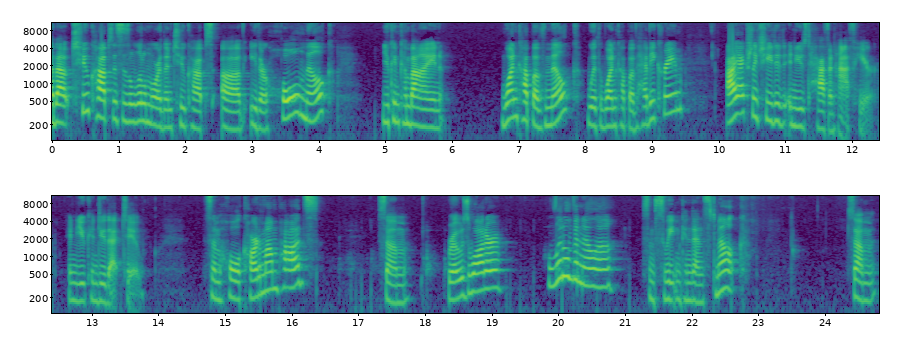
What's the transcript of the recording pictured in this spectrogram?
about two cups, this is a little more than two cups, of either whole milk. You can combine one cup of milk with one cup of heavy cream. I actually cheated and used half and half here, and you can do that too. Some whole cardamom pods, some rose water, a little vanilla, some sweetened condensed milk, some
